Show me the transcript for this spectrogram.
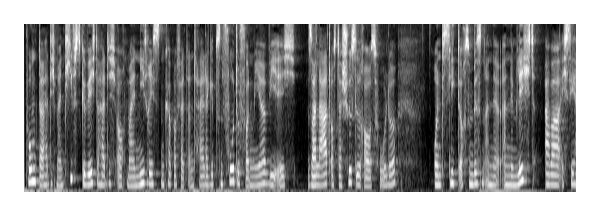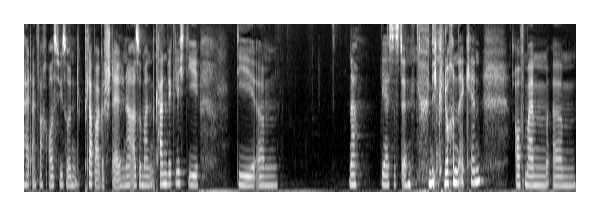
Punkt, da hatte ich mein Tiefstgewicht, da hatte ich auch meinen niedrigsten Körperfettanteil. Da gibt es ein Foto von mir, wie ich Salat aus der Schüssel raushole. Und es liegt auch so ein bisschen an, der, an dem Licht, aber ich sehe halt einfach aus wie so ein Klappergestell. Ne? Also man kann wirklich die, die, ähm, na, wie heißt es denn, die Knochen erkennen auf meinem ähm,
